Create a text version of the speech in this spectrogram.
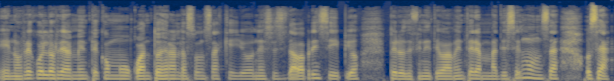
Eh, no recuerdo realmente cómo, cuántos eran las onzas que yo necesitaba al principio, pero definitivamente eran más de 100 onzas. O sea,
